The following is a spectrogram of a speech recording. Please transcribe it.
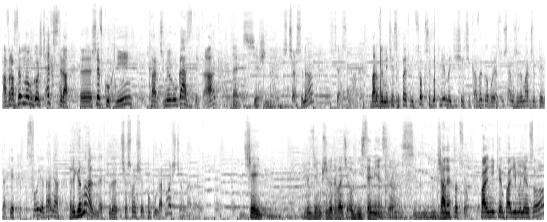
A wraz ze mną gość ekstra, e, szef kuchni, karczmy u Gazdy, tak? Tak, z Cieszyna. Z Cieszyna? Z Cieszyna. Bardzo mnie cieszy. Powiedz mi, co przygotujemy dzisiaj ciekawego, bo ja słyszałem, że wy macie tutaj takie swoje dania regionalne, które cieszą się popularnością nawet. Dzisiaj będziemy przygotować ogniste mięso z grzan... Ale to co, palnikiem palimy mięso?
